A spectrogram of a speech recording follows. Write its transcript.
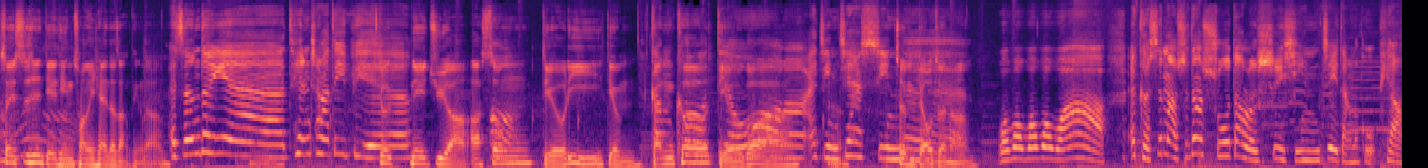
所以四星跌停，创意现在都涨停了。哎，真的耶，天差地别。就那句啊，阿松丢你丢，干科丢我啊，爱紧驾心，这很标准啊。哇哇哇哇哇！哎，可是老师，那说到了世芯这档的股票，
